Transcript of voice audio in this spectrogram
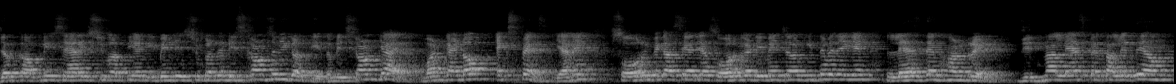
जब कंपनी शेयर इश्यू करती है डिबेंचर इश्यू करती है डिस्काउंट से भी करती है. तो डिस्काउंट क्या है? वन काइंड ऑफ़ एक्सपेंस यानी सौ रुपए का शेयर या सौ रुपए का डिबेंचर हम कितने में देंगे? लेस देन हंड्रेड जितना लेस पैसा लेते हैं हम,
